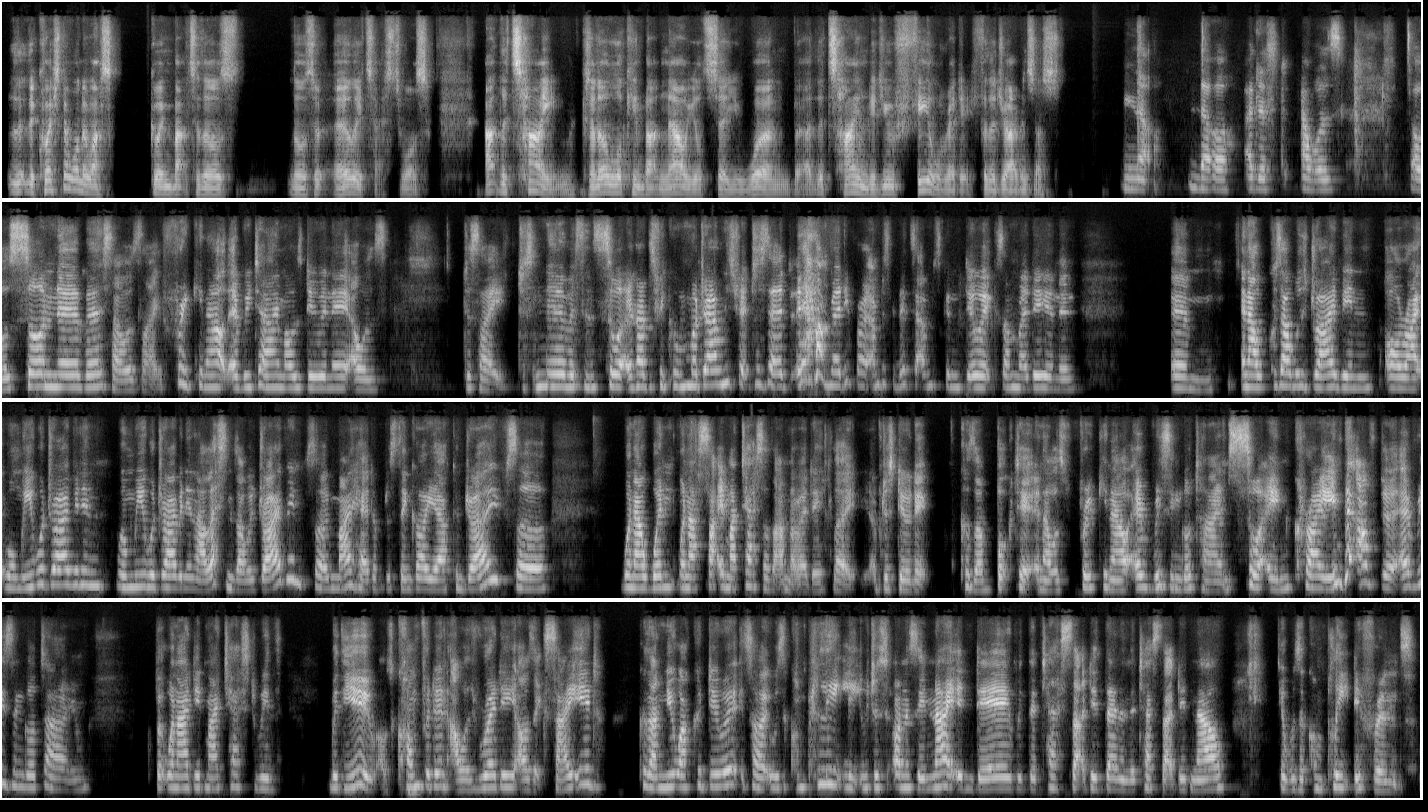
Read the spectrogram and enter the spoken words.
the, the question I want to ask, going back to those those early tests, was at the time, because I know looking back now, you'll say you weren't, but at the time, did you feel ready for the driving test? No, no. I just, I was, I was so nervous. I was like freaking out every time I was doing it. I was just like, just nervous and and I just think, well, my driving instructor said, I'm ready for it. I'm just gonna, I'm just gonna do it because I'm ready. And then, um, and I, because I was driving all right when we were driving in, when we were driving in our lessons, I was driving. So in my head, I'm just thinking, oh yeah, I can drive. So when I went when I sat in my test, I was like, I'm not ready. Like I'm just doing it because I've booked it and I was freaking out every single time, sweating, crying after every single time. But when I did my test with with you, I was confident, I was ready, I was excited. because I knew I could do it. So it was completely, it was just honestly night and day with the test that I did then and the test that I did now. It was a complete difference.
